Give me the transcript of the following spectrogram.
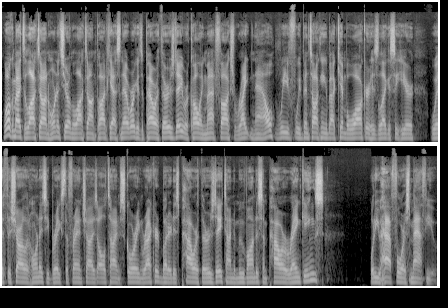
Welcome back to Locked On Hornets here on the Locked On Podcast Network. It's a Power Thursday. We're calling Matt Fox right now. We've we've been talking about Kemba Walker, his legacy here with the Charlotte Hornets. He breaks the franchise all-time scoring record, but it is Power Thursday. Time to move on to some power rankings. What do you have for us, Matthew?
